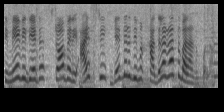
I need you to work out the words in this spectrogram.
ඉතින් මේ විදියට ස්ට්‍රෝබෙරි අයිස් ටී ගෙදරදිම හදලා රස බලන්න පුළුවන්.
